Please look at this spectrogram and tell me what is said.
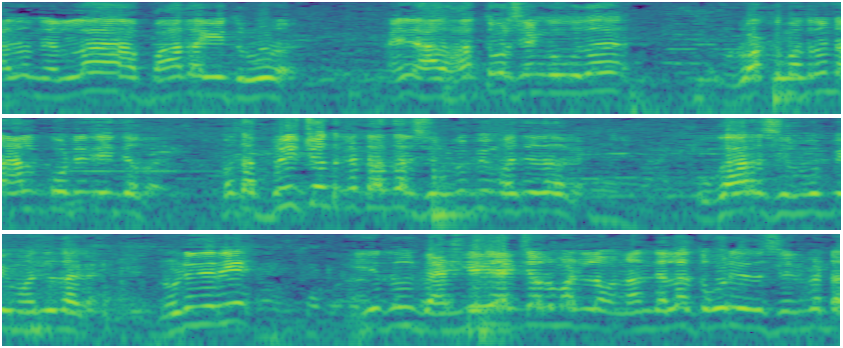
ಅದನ್ನೆಲ್ಲ ಬಾದ್ ಆಗೈತಿ ರೋಡ್ ಅದು ಹತ್ತು ವರ್ಷ ಹೆಂಗ ಹೋಗುದ? ರೊಕ್ಕ ಮಾತ್ರ ನಾಲ್ಕು ಕೋಟಿ ಐತಿ ಅದ. ಮತ್ತೆ ಬ್ರಿಡ್ಜ್ ಒಂದು ಕಟ್ಟಾತಾರ ಶಿಲ್ಗುಪ್ಪಿ ಮಧ್ಯದಾಗ. ಉಗಾರ ಸಿರುಗುಪ್ಪಿ ಮಂದಿದಾಗ. ನೋಡಿದಿರಿ? ಇದು ಬ್ಯಾಸಿಗೆಗೆ ಯಾಕೆ ಚಾಲು ಮಾಡಿಲ್ಲ ನಂದೆಲ್ಲ ತಗೋರಿ ಇದು ಸ್ಟೇಟ್ಮೆಂಟ್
